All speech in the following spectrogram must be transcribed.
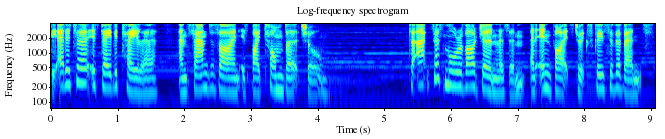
The editor is David Taylor, and sound design is by Tom Birchall. To access more of our journalism and invites to exclusive events,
